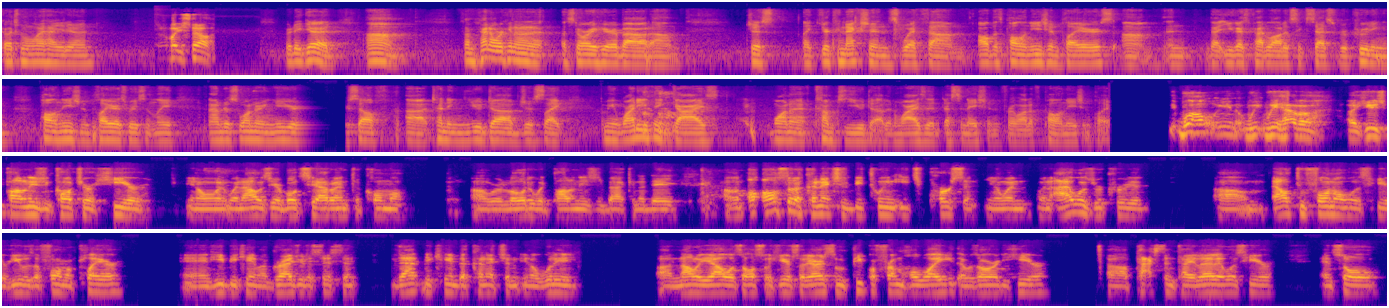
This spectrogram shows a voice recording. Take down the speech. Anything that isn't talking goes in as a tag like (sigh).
Coach Malloy, how you doing? How about yourself? Pretty good. Um, so I'm kind of working on a, a story here about um, just like your connections with um, all the Polynesian players, um, and that you guys have had a lot of success recruiting Polynesian players recently. And I'm just wondering, you yourself uh, attending UW, just like, I mean, why do you think guys like, want to come to UW, and why is it a destination for a lot of Polynesian players? Well, you know, we, we have a, a huge Polynesian culture here. You know, when, when I was here, both Seattle and Tacoma uh, were loaded with Polynesians back in the day. Um, also, the connections between each person. You know, when when I was recruited, um, Al Tufono was here. He was a former player, and he became a graduate assistant. That became the connection. You know, Willie uh, Naloiao was also here. So there are some people from Hawaii that was already here. Uh, Paxton Tailele was here, and so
